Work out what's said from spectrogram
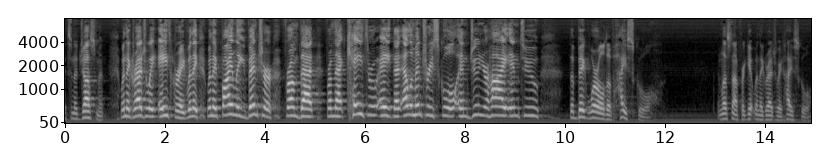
it's an adjustment. When they graduate eighth grade, when they, when they finally venture from that, from that K through eight, that elementary school and junior high into the big world of high school. And let's not forget when they graduate high school.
